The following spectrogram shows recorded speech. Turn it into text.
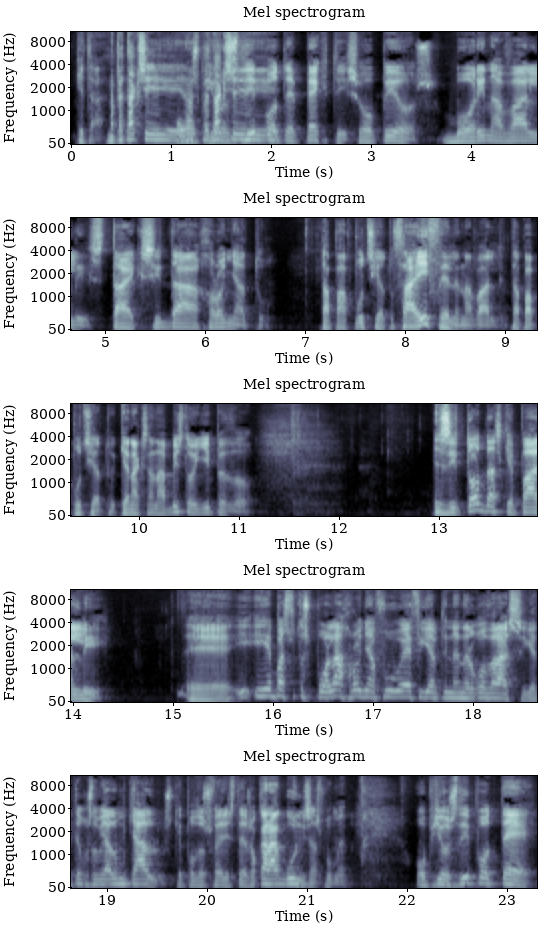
Κοίτα, Να, πετάξει, να σου πετάξει. οποιοδήποτε παίκτης ο οποίος μπορεί να βάλει στα 60 χρόνια του τα παπούτσια του, θα ήθελε να βάλει τα παπούτσια του και να ξαναμπεί στο γήπεδο ζητώντας και πάλι ε, ή, ή εν πάση περιπτώσει, πολλά χρόνια αφού έφυγε από την ενεργό δράση γιατί έχω στο μυαλό μου και άλλους και ποδοσφαιριστές. Ο Καραγκούνης ας πούμε. Οποιοδήποτε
